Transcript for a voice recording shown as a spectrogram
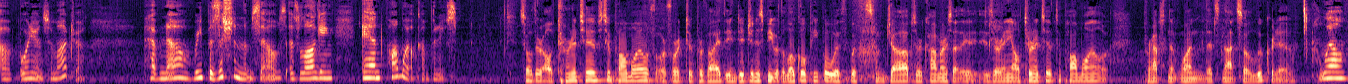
of Borneo and Sumatra have now repositioned themselves as logging and palm oil companies. So, are there alternatives to palm oil, for, or for to provide the indigenous people, the local people, with, with some jobs or commerce? Is there any alternative to palm oil, perhaps one that's not so lucrative? Well,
